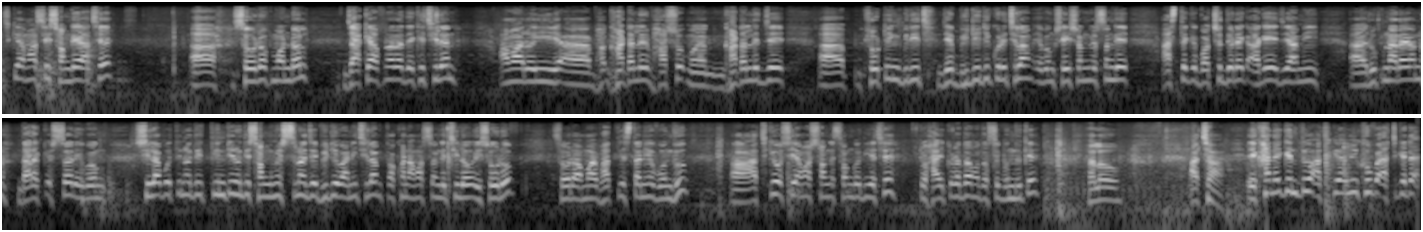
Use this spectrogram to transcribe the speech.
আজকে আমার সেই সঙ্গে আছে সৌরভ মণ্ডল, যাকে আপনারা দেখেছিলেন আমার ওই ঘাটালের ভাষ ঘাটালের যে ফ্লোটিং ব্রিজ যে ভিডিওটি করেছিলাম এবং সেই সঙ্গে সঙ্গে আজ থেকে বছর দেড়েক আগে যে আমি রূপনারায়ণ দ্বারকেশ্বর এবং শিলাবতী নদীর তিনটি নদী সংমিশ্রণে যে ভিডিও বানিয়েছিলাম তখন আমার সঙ্গে ছিল এই সৌরভ। সৌরভ আমার ভাতৃস্থানীয় বন্ধু। আজকেও সে আমার সঙ্গে সঙ্গ দিয়েছে। একটু হাই করে দাও আমার দর্শক বন্ধুকে। হ্যালো আচ্ছা এখানে কিন্তু আজকে আমি খুব আজকে একটা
